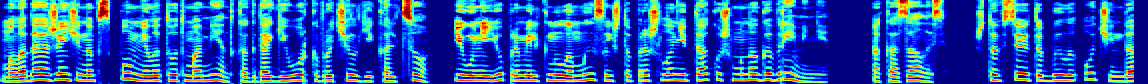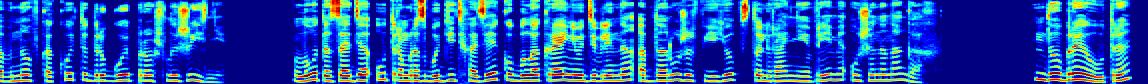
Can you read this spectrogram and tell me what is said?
Молодая женщина вспомнила тот момент, когда Георг вручил ей кольцо, и у нее промелькнула мысль, что прошло не так уж много времени. Оказалось, что все это было очень давно в какой-то другой прошлой жизни. Лота, зайдя утром разбудить хозяйку, была крайне удивлена, обнаружив ее в столь раннее время уже на ногах. «Доброе утро!»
